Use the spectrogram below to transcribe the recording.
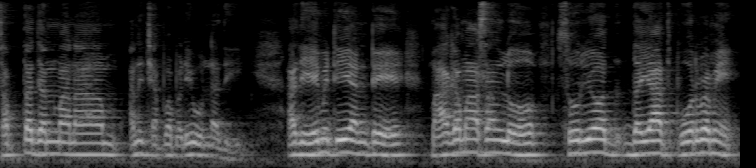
సప్తజన్మనాం అని చెప్పబడి ఉన్నది. అది ఏమిటి అంటే మాఘమాసంలో సూర్యోదయాత్ పూర్వమే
